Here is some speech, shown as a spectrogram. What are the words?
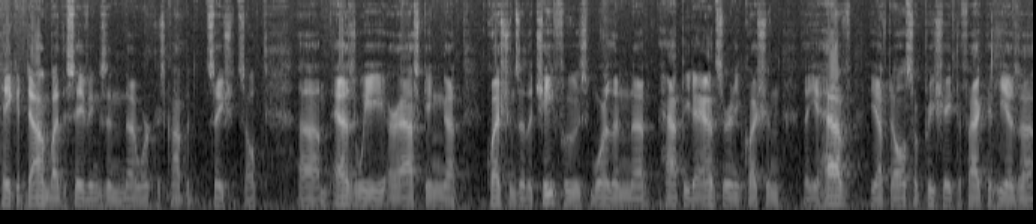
take it down by the savings in uh, workers' compensation. So, um, as we are asking uh, questions of the chief, who's more than uh, happy to answer any question that you have, you have to also appreciate the fact that he is uh,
